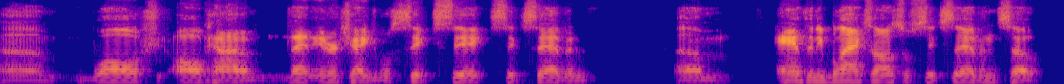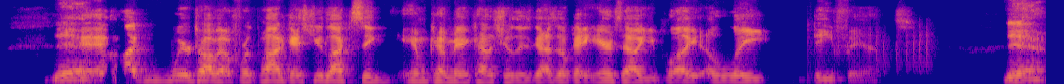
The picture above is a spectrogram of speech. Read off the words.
um, Walsh, all kind of that interchangeable six six, six seven. Um, Anthony Black's also six seven. So Yeah. And like we were talking about for the podcast, you'd like to see him come in kind of show these guys, okay, here's how you play elite defense. Yeah.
